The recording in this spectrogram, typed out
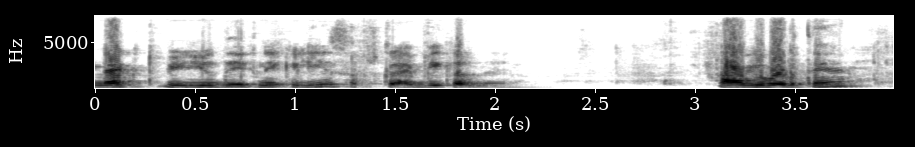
नेक्स्ट वीडियो देखने के लिए सब्सक्राइब भी कर दें। आगे बढ़ते हैं।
